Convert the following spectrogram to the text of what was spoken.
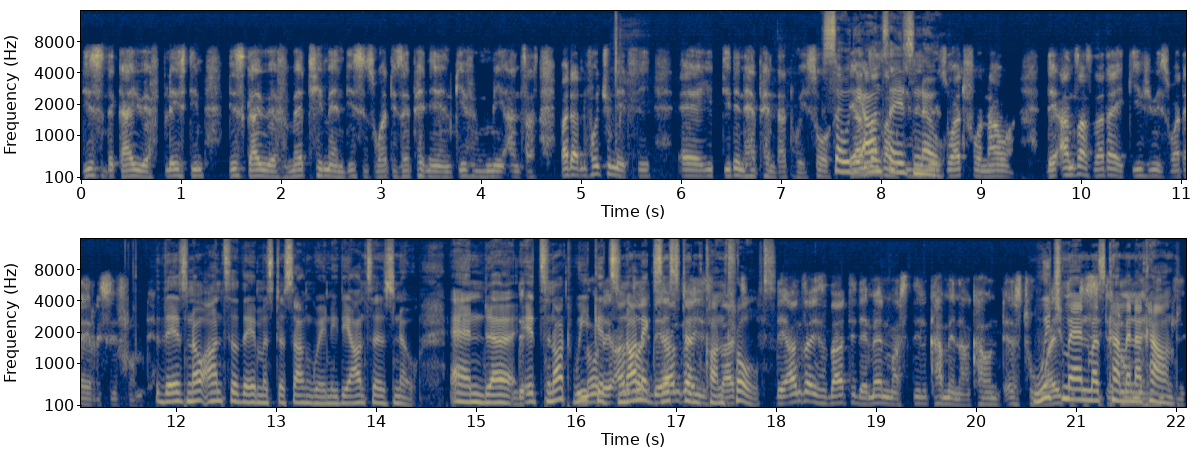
this is the guy you have placed him, this guy you have met him, and this is what is happening, and giving me answers. But unfortunately, uh, it didn't happen that way. So, So the answers answer is no. Is what for now? The answers that I give you is what I receive from them. There's no answer there, Mr. Sangweni. The answer is no. And uh, The- it's not weak, No, it's the non answer existent is that- the answer is that the man must still come and account as to Which man must come and home and he account?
